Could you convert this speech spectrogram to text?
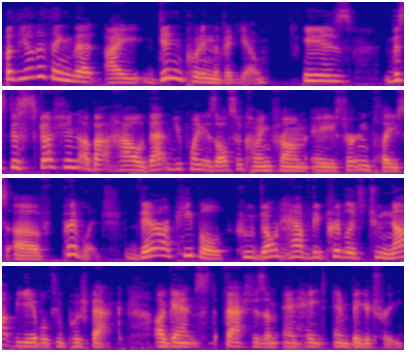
But the other thing that I didn't put in the video is this discussion about how that viewpoint is also coming from a certain place of privilege. There are people who don't have the privilege to not be able to push back against fascism and hate and bigotry.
